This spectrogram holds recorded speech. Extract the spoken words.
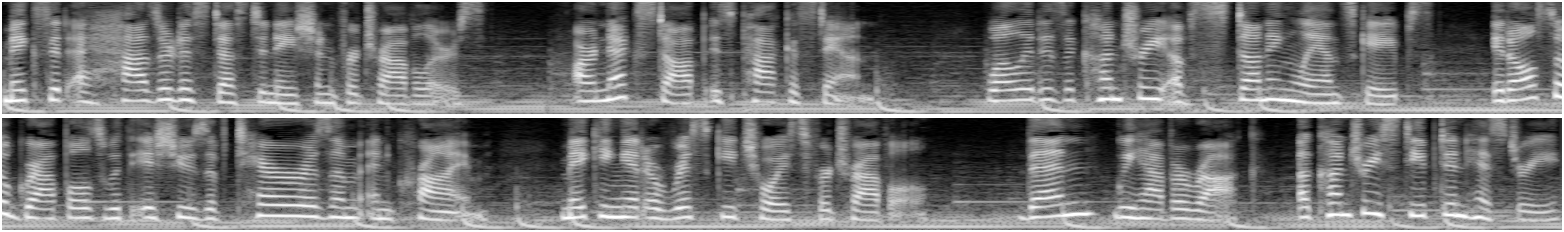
makes it a hazardous destination for travelers. Our next stop is Pakistan. While it is a country of stunning landscapes, it also grapples with issues of terrorism and crime, making it a risky choice for travel. Then we have Iraq, a country steeped in history,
